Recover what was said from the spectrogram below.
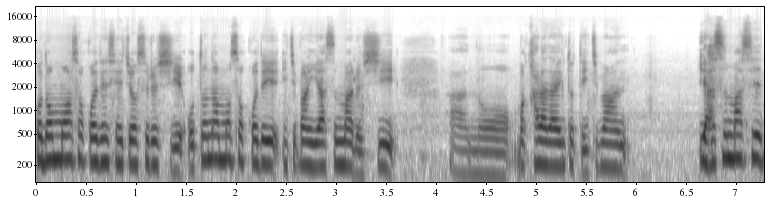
子供はそこで成長するし大人もそこで一番休まるしあの、まあ、体にとって一番休ませ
